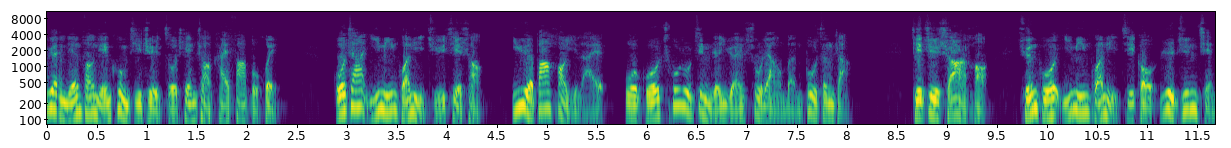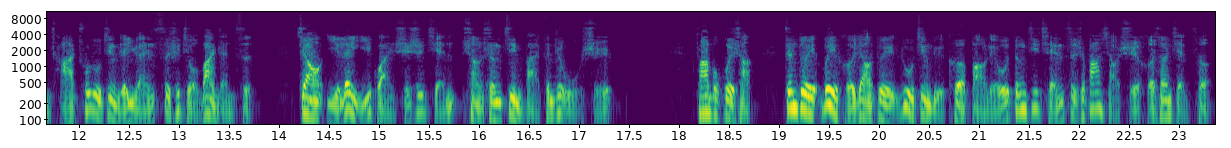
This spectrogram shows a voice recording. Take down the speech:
院联防联控机制昨天召开发布会，国家移民管理局介绍，一月八号以来，我国出入境人员数量稳步增长。截至十二号，全国移民管理机构日均检查出入境人员四十九万人次，较乙类乙管实施前上升近百分之五十。发布会上，针对为何要对入境旅客保留登机前四十八小时核酸检测，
